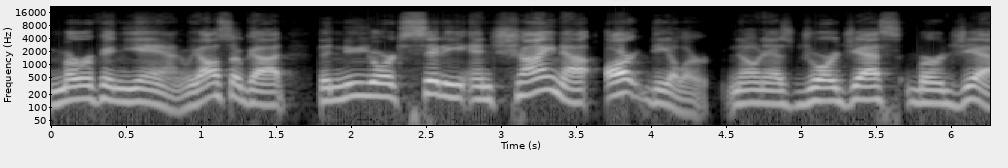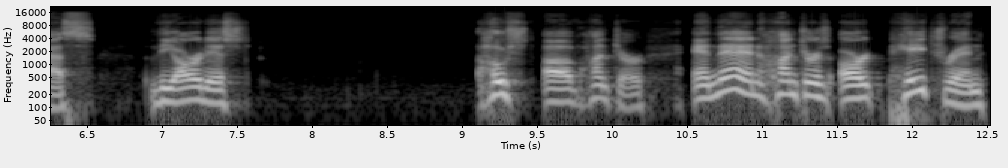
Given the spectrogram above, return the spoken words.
Mervyn Yan. We also got the New York City and China art dealer known as Georges Berges, the artist host of Hunter, and then Hunter's art patron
